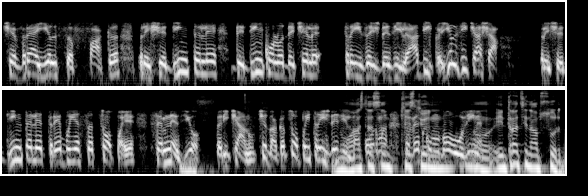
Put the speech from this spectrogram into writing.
ce vrea el să facă președintele de dincolo de cele 30 de zile. Adică el zice așa, președintele trebuie să țopăie. Semnez eu, Tăricianu. Ce dacă țopăi 30 de zile? Nu, dacă astea urmă sunt să vezi chestiuni... cum băul vine. Nu, intrați în absurd.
